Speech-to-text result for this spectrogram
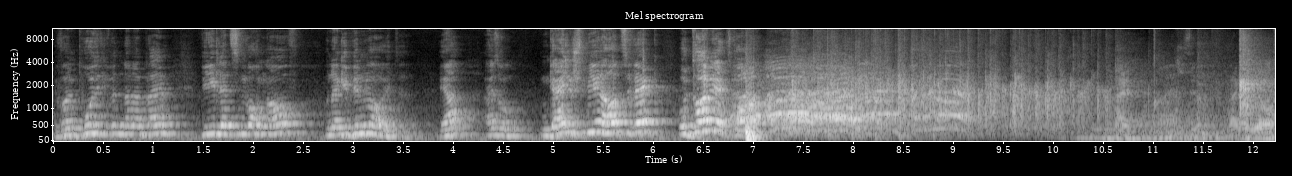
wir wollen positiv miteinander bleiben, wie die letzten Wochen auf, und dann gewinnen wir heute. Ja, also ein geiles Spiel, haut sie weg und komm jetzt, komm! Danke dir auch.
